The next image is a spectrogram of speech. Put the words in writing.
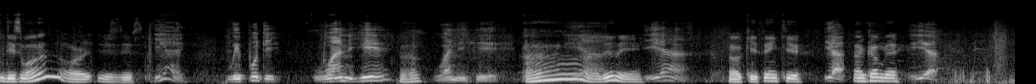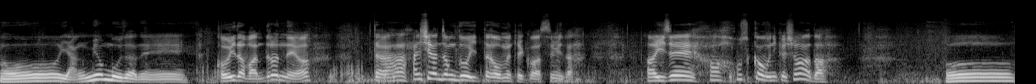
This one or is this? yeah we put it one here Uh-huh. one here Ah, really? yeah Okay, thank you. Yeah I'll come back. yeah 오, 양면 모자네. 거의 다 만들었네요. 이따가 한, 한 시간 정도 있다가 오면 될 것 같습니다. 아 이제 아, 호숫가 오니까 시원하다. 오,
